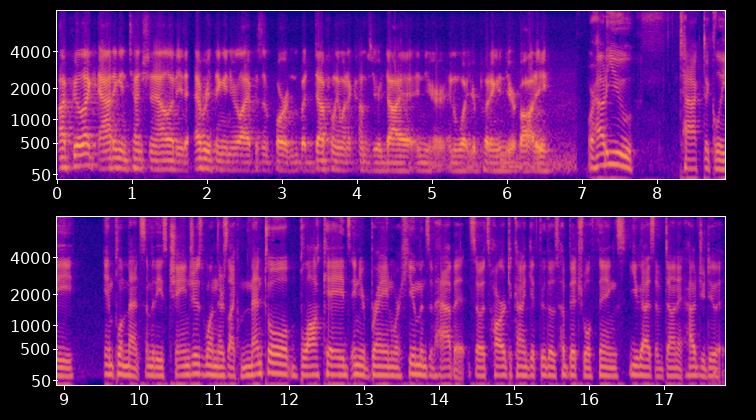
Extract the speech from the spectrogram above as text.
I feel like adding intentionality to everything in your life is important, but definitely when it comes to your diet and your, and what you're putting into your body. Or how do you tactically implement some of these changes when there's like mental blockades in your brain where humans have habit. So it's hard to kind of get through those habitual things. You guys have done it. How'd you do it?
